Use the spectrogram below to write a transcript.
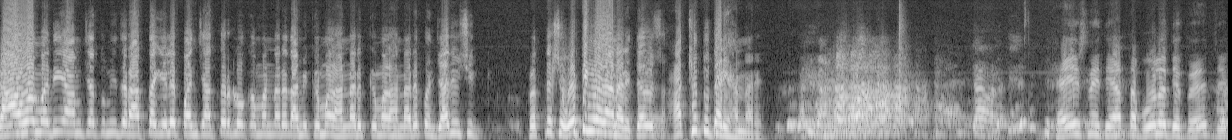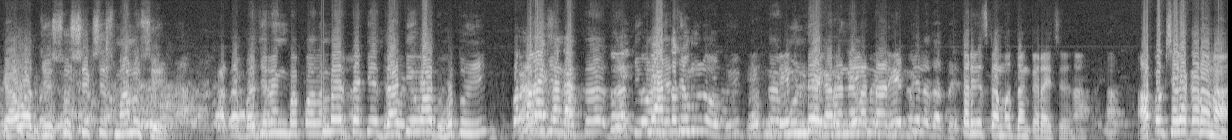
गावामध्ये आमच्या तुम्ही जर आता गेले पंच्याहत्तर लोक म्हणणार आहेत आम्ही कमळ हाणणार आहेत कमळ हाणणार आहे पण ज्या दिवशी प्रत्यक्ष वोटिंगला जाणार आहे त्यावेळेस आखे तुतारी हाणणार आहे काहीच नाही ते आता बोलत येत जे गावात जे सुशिक्षित माणूस आहे आता बजरंग बाप्पा शंभर टक्के जातीयवाद होतोय. बरं, मला एक सांगा, फक्त तुम्ही- जातीवाद तुम्ही आता याच्यामुळं होतोय, फक्त मुंडे घराण्याला टार्गेट केलं जात तरीच का मतदान करायचं. हा. अपक्षाला करा ना.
